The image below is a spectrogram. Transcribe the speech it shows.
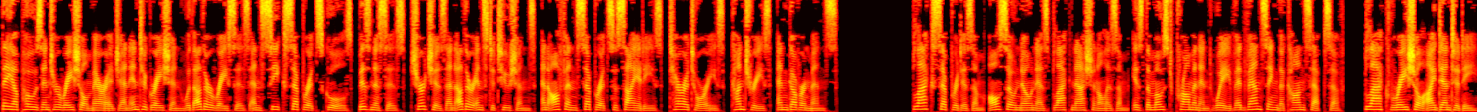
They oppose interracial marriage and integration with other races and seek separate schools, businesses, churches and other institutions, and often separate societies, territories, countries, and governments. Black separatism also known as black nationalism is the most prominent wave advancing the concepts of «black racial identity»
